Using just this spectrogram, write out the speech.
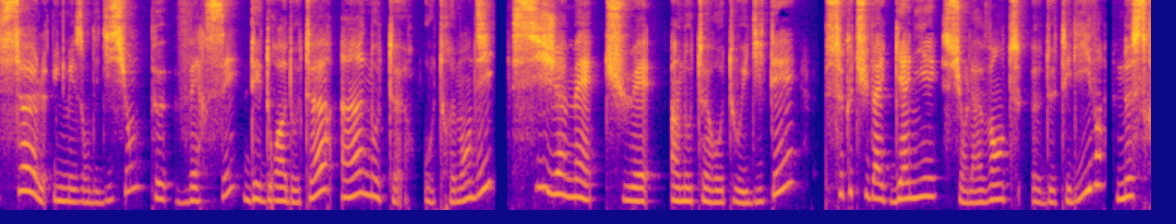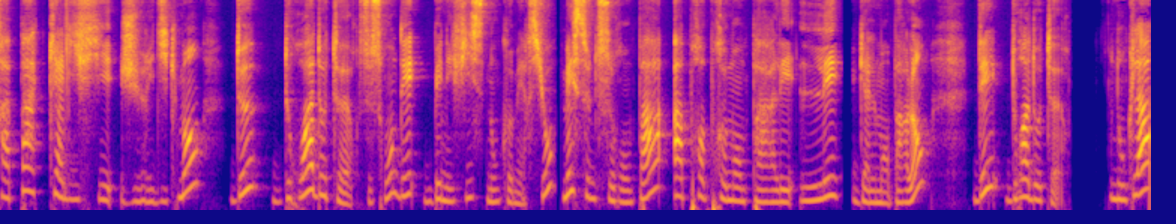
Seule une maison d'édition peut verser des droits d'auteur à un auteur. Autrement dit, si jamais tu es un auteur auto-édité, ce que tu vas gagner sur la vente euh, de tes livres ne sera pas qualifié juridiquement de droits d'auteur. Ce seront des bénéfices non commerciaux, mais ce ne seront pas, à proprement parler, légalement parlant, des droits d'auteur. Donc là,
